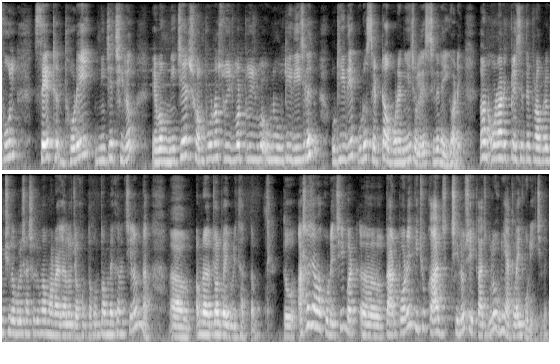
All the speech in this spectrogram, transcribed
ফুল সেট ধরেই নিচে ছিল। এবং নিচের সম্পূর্ণ সুইচ বোর্ড টুইচ বোর্ড উনি উঠিয়ে দিয়েছিলেন, উঠিয়ে দিয়ে পুরো সেটটা ওপরে নিয়ে চলে এসেছিলেন এই ঘরে। কারণ ওনার একটু এসিতে প্রবলেম ছিল বলে শাশুড়ি মা মারা গেল যখন, তখন তো আমরা এখানে ছিলাম না আমরা জলপাইগুড়ি থাকতাম। তো আসা যাওয়া করেছি বাট তারপরে কিছু কাজ ছিল, সেই কাজগুলো উনি একলাই করিয়েছিলেন।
